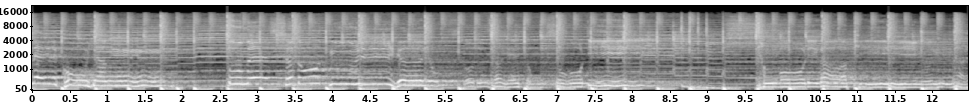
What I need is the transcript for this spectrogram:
내 고향 꿈에서도 들려요 소리서의 종소리. 청보리가 피는 날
